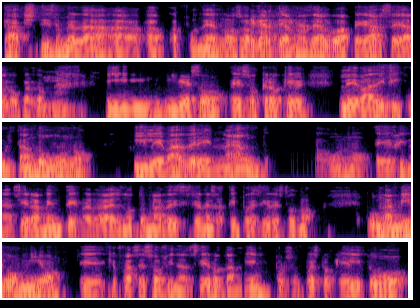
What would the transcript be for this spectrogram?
touch, dicen, ¿verdad? A, a, ponernos, a pegarnos de algo, a pegarse de algo, perdón. y, y eso, eso creo que le va dificultando uno y le va drenando a uno eh, financieramente, ¿verdad? El no tomar decisiones a tiempo, decir esto no. Un amigo mío eh, que fue asesor financiero también, por supuesto que él tuvo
